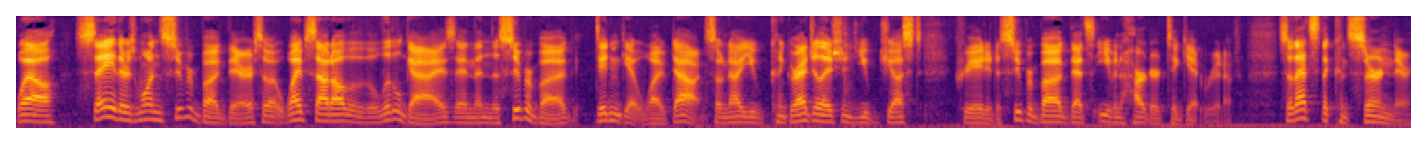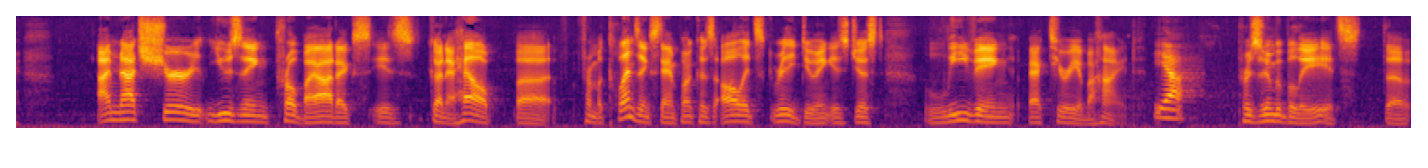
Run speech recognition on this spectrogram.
Well say there's one superbug there so it wipes out all of the little guys and then the superbug didn't get wiped out. So now you congratulations you've just created a superbug that's even harder to get rid of so that's the concern there I'm not sure using probiotics is going to help uh, from a cleansing standpoint because all it's really doing is just leaving bacteria behind. Yeah. Presumably, it's the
